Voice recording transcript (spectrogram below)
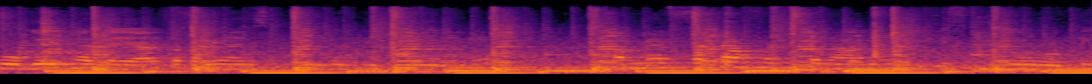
हो गए हैं तैयार तब यहाँ इसकी अब मैं फटाफट बना दूँगी इसकी दो रोटी।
